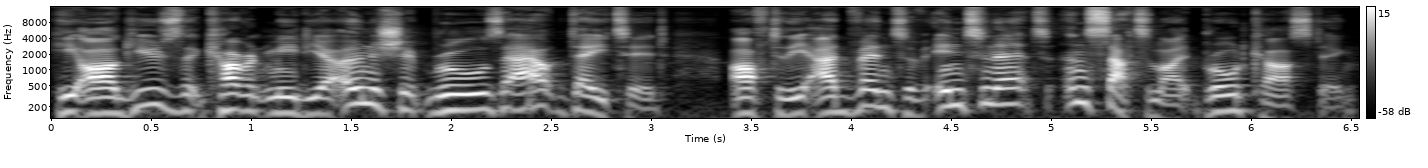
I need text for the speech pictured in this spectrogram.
He argues that current media ownership rules are outdated after the advent of internet and satellite broadcasting.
